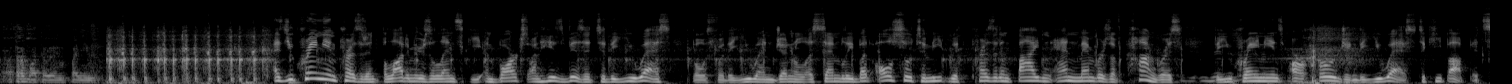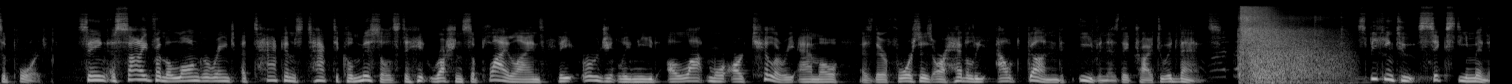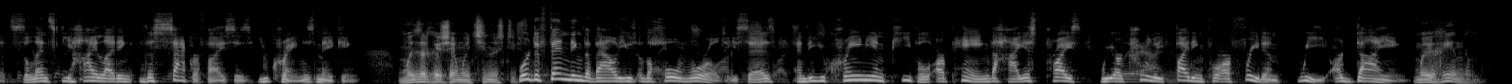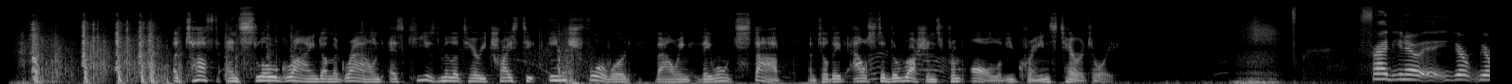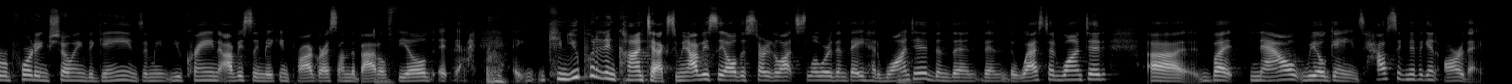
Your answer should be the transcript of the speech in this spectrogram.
As Ukrainian President Volodymyr Zelensky embarks on his visit to the U.S., both for the UN General Assembly but also to meet with President Biden and members of Congress, the Ukrainians are urging the U.S. to keep up its support saying aside from the longer range ATACMS tactical missiles to hit Russian supply lines, they urgently need a lot more artillery ammo as their forces are heavily outgunned even as they try to advance. Speaking to 60 Minutes, Zelensky highlighting the sacrifices Ukraine is making. We're defending the values of the whole world, he says, and the Ukrainian people are paying the highest price. We are truly fighting for our freedom. We are dying. A tough and slow grind on the ground as Kiev's military tries to inch forward, vowing they won't stop until they've ousted the Russians from all of Ukraine's territory. Fred, you know, your, your reporting showing the gains. I mean, Ukraine obviously making progress on the battlefield. It, can you put it in context? I mean, obviously, all this started a lot slower than they had wanted, than, than, than the West had wanted. Uh, but now, real gains. How significant are they?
